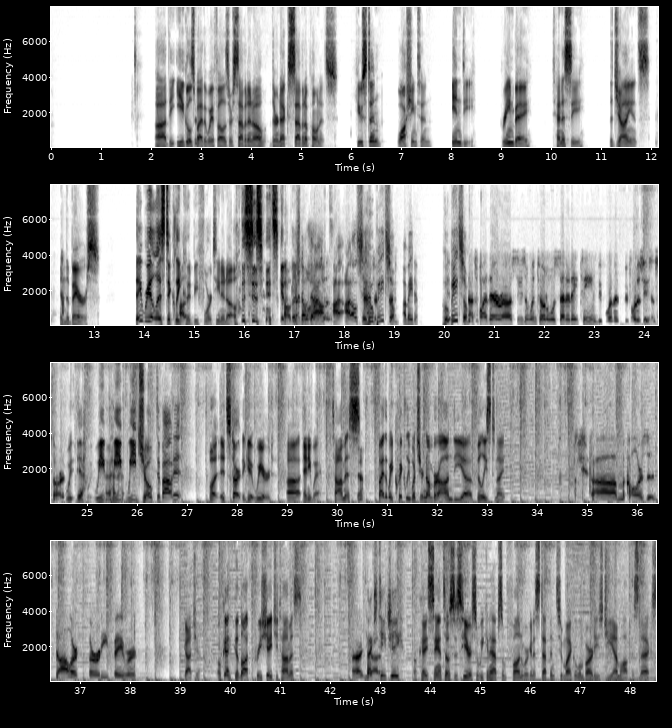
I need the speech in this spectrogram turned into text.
Uh, the Eagles, by the way, fellas, are 7 and 0. Their next seven opponents Houston, Washington, Indy, Green Bay, Tennessee, the Giants, and the Bears. They realistically uh, could be 14 and 0. This is it's going to be Oh, there's no doubt. I, I don't see who beats them. I mean, who beats them? That's why their uh, season win total was set at 18 before the before the season started. We, yeah, we we we joked about it, but it's starting to get weird. Uh, anyway, Thomas. Yeah. By the way, quickly, what's your number on the uh, Phillies tonight? Uh, McCullers dollar thirty favorite. Gotcha. Okay. Good luck. Appreciate you, Thomas. All right. Thanks, TG. Okay, Santos is here, so we can have some fun. We're going to step into Michael Lombardi's GM office next.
